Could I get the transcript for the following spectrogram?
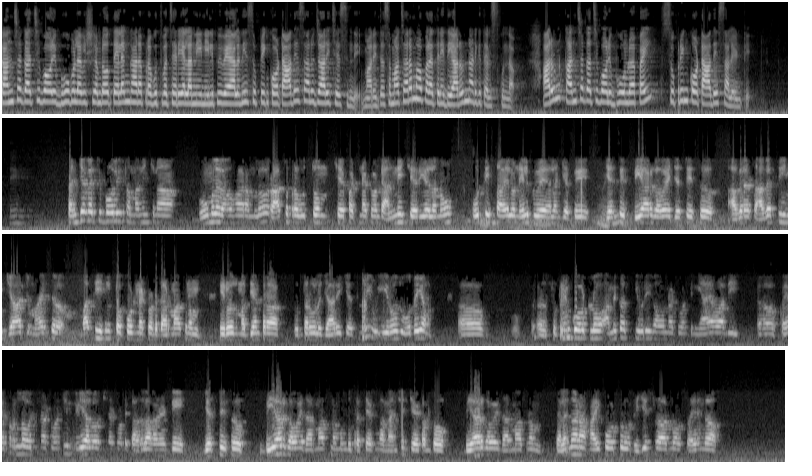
కంచ గచ్చిబౌలి భూముల విషయంలో తెలంగాణ ప్రభుత్వ చర్యలన్నీ నిలిపివేయాలని సుప్రీంకోర్టు ఆదేశాలు జారీ చేసింది. మరింత సమాచారం మా ప్రతినిధి అరుణ్ అడిగి తెలుసుకుందాం. అరుణ్ కంచ గచ్చిబౌలి భూములపై సుప్రీంకోర్టు ఆదేశాలేంటి? కంచగచ్చిబౌలికి సంబంధించిన భూముల వ్యవహారంలో రాష్ట్ర ప్రభుత్వం చేపట్టినటువంటి అన్ని చర్యలను పూర్తి స్థాయిలో నిలిపివేయాలని చెప్పి జస్టిస్ బిఆర్ గవై జస్టిస్ అగస్ అగస్టీన్ జార్జ్ మహేష్ మసీహులతో కూడినటువంటి ధర్మాసనం ఈ రోజు మధ్యంతర ఉత్తర్వులు జారీ చేసింది ఈ రోజు ఉదయం ఆ, సుప్రీంకోర్టులో అమికస్ క్యూరీగా ఉన్నటువంటి న్యాయవాది పేపర్లో వచ్చినటువంటి మీడియాలో వచ్చినటువంటి కథనాలన్నింటినీ జస్టిస్ బిఆర్ గవై ధర్మాసనం ముందు ప్రత్యేకంగా మెన్షన్ చేయడంతో బిఆర్ గవై ధర్మాసనం తెలంగాణ హైకోర్టు రిజిస్ట్రార్ను స్వయంగా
